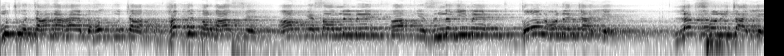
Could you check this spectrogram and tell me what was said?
मुझको जाना है बहुत ऊँचा हद परवाज से। आपके सामने में, आपकी ज़िंदगी में गोल होने चाहिए। लक्ष्य होनी चाहिए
